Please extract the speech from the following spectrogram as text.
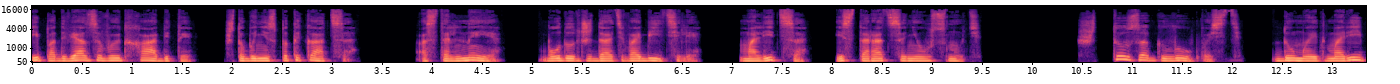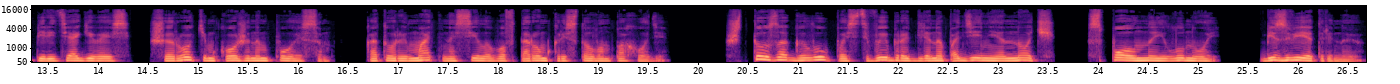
и подвязывают хабиты, чтобы не спотыкаться. Остальные будут ждать в обители, молиться и стараться не уснуть. «Что за глупость?» — думает Мари, перетягиваясь широким кожаным поясом, который мать носила во втором крестовом походе. Что за глупость выбрать для нападения ночь с полной луной, безветренную,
